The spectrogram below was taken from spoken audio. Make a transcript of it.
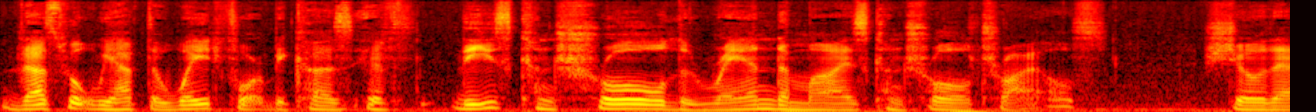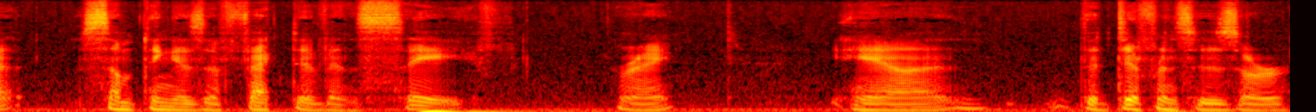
that's what we have to wait for because if these controlled, randomized control trials show that something is effective and safe, right? And the differences are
